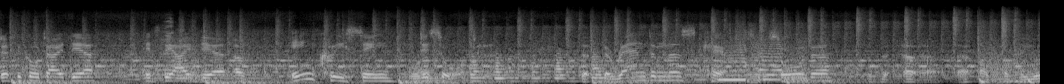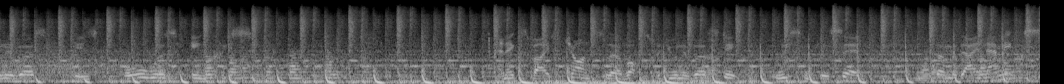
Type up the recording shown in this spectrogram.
Difficult idea. It's the idea of increasing disorder. That the randomness, chaos, disorder of the, uh, uh, of, the universe is always increasing. An ex-vice chancellor of Oxford University recently said, thermodynamics,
